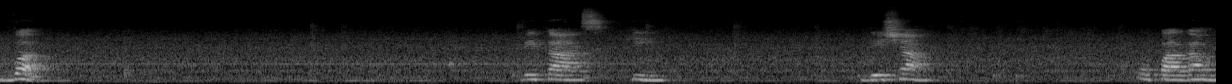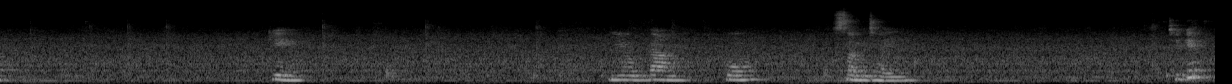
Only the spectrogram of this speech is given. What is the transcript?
व। विकास की दिशा उपागम के योगदान को समझाइए। ठीक है?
